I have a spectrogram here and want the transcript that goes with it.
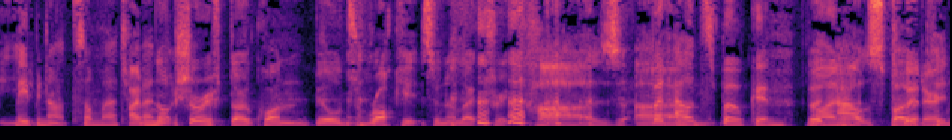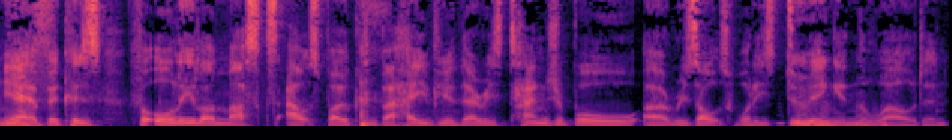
maybe not so much. I'm but, not sure if Do Kwon builds rockets and electric cars. but um, outspoken. but outspoken, Twitter, yeah, yes. because for all Elon Musk's outspoken behavior, there is tangible uh, results of what he's doing Mm-hmm, in the world, and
